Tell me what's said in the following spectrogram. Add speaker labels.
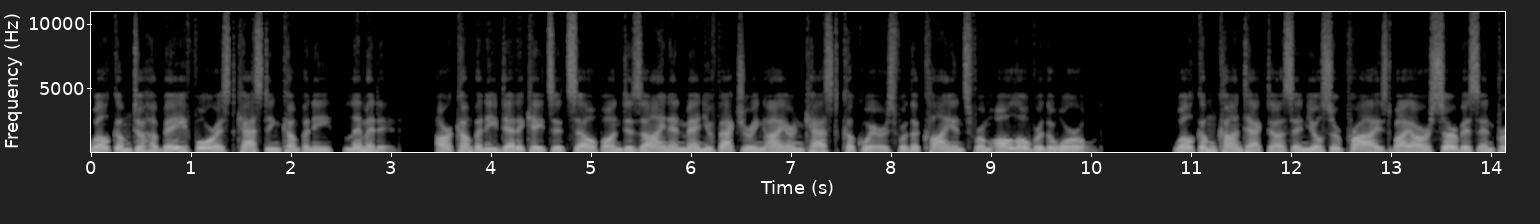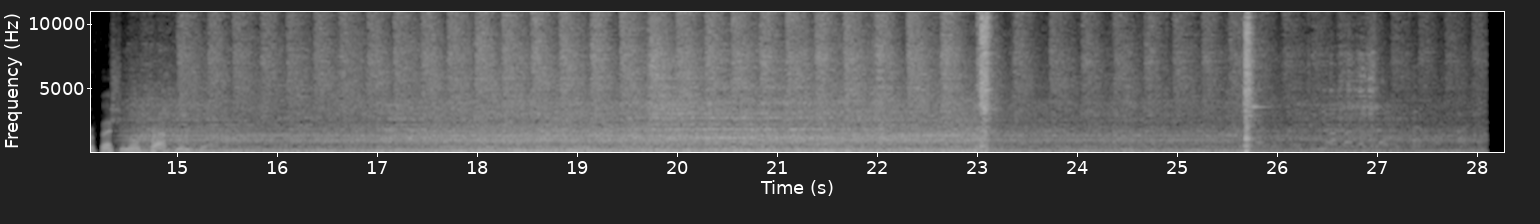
Speaker 1: Welcome to Hebei Forest Casting Company, Limited. Our company dedicates itself on design and manufacturing iron cast cookwares for the clients from all over the world. Welcome contact us and you'll surprised by our service and professional craftsmanship.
